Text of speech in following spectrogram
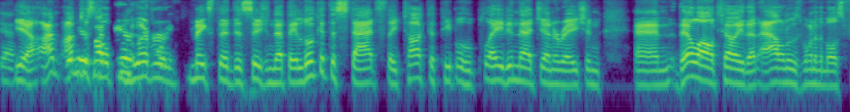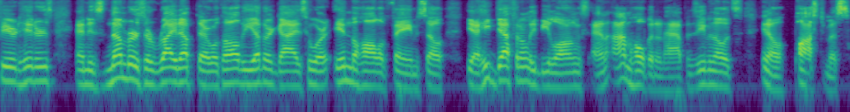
Yeah, yeah I'm, I'm just hoping whoever makes the decision that they look at the stats, they talk to people who played in that generation, and they'll all tell you that Allen was one of the most feared hitters, and his numbers are right up there with all the other guys who are in the Hall of Fame. So yeah, he definitely belongs, and I'm hoping it happens, even though it's you know posthumous.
